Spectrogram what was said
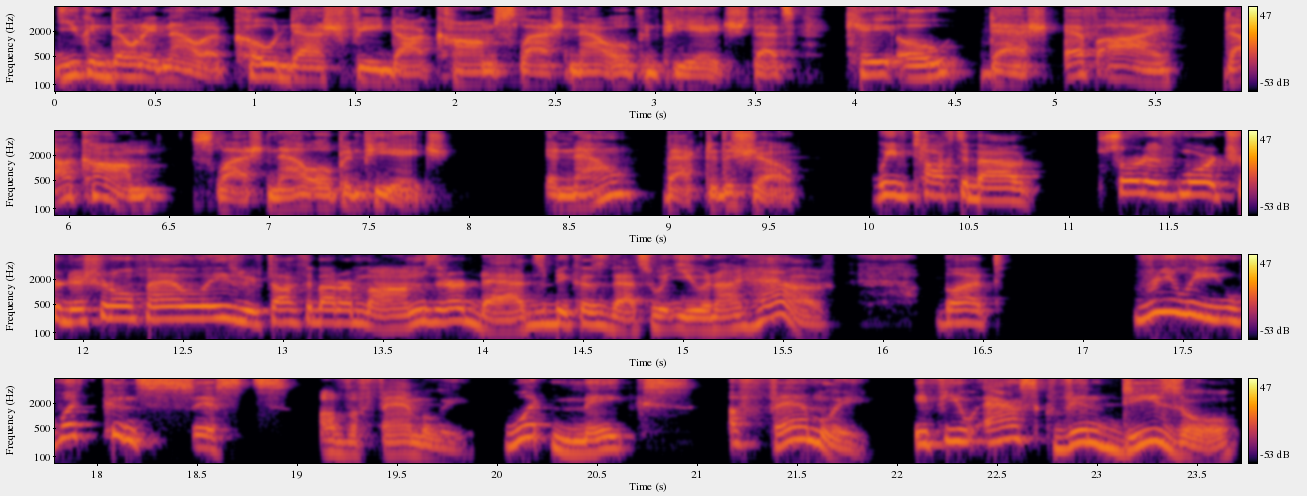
You can donate now at ko-fi.com slash nowopenph. That's ko-fi.com slash nowopenph. And now, back to the show. We've talked about sort of more traditional families. We've talked about our moms and our dads because that's what you and I have. But really, what consists of a family? What makes a family? If you ask Vin Diesel,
